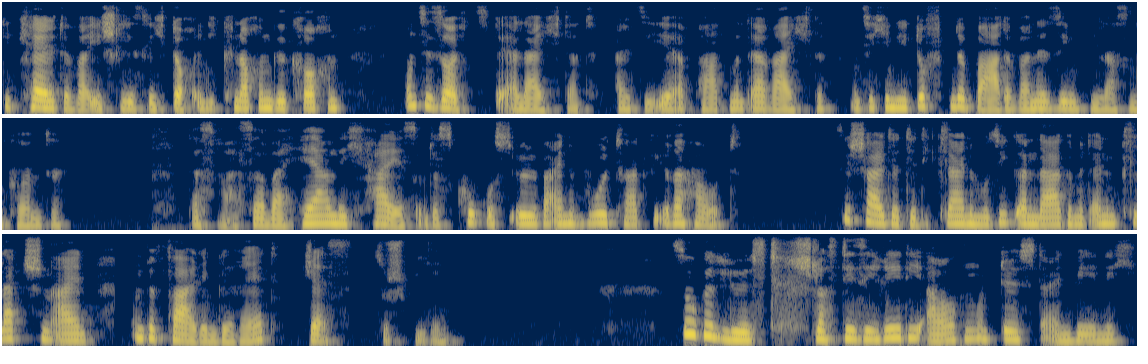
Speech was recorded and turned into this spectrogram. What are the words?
Die Kälte war ihr schließlich doch in die Knochen gekrochen, und sie seufzte erleichtert, als sie ihr Apartment erreichte und sich in die duftende Badewanne sinken lassen konnte. Das Wasser war herrlich heiß und das Kokosöl war eine Wohltat für ihre Haut. Sie schaltete die kleine Musikanlage mit einem Klatschen ein und befahl dem Gerät, Jazz zu spielen. So gelöst schloss Desiree die Augen und döste ein wenig.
